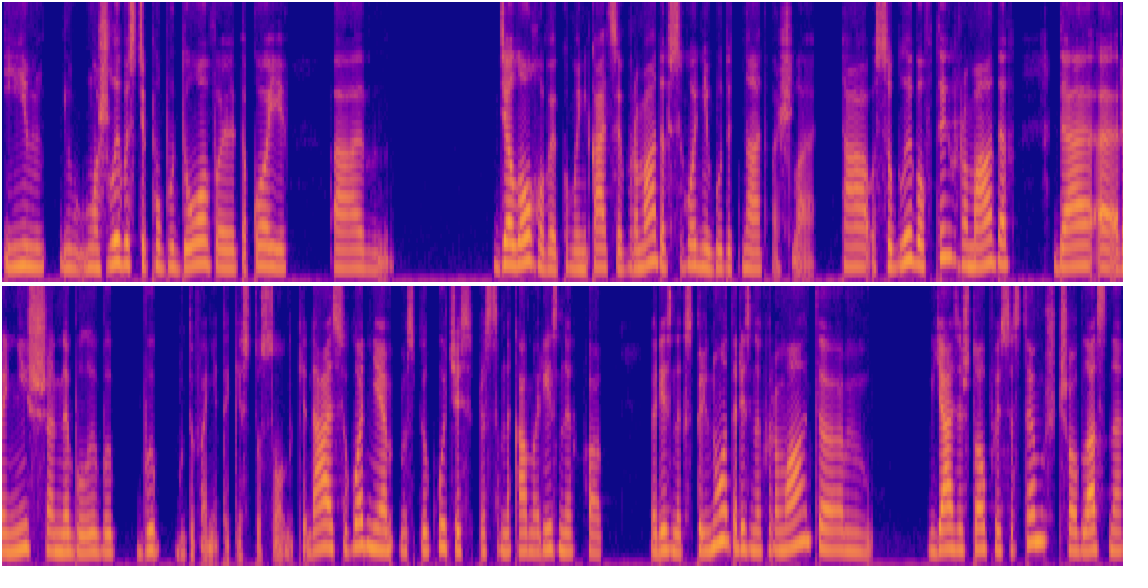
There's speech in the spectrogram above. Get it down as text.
і можливості побудови такої а, діалогової комунікації в громадах сьогодні будуть надважливі. Та особливо в тих громадах, де е, раніше не були вибудовані такі стосунки. Да? Сьогодні, спілкуючись з представниками різних е, різних спільнот, різних громад, ем, я зіштовхуюся з тим, що власне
